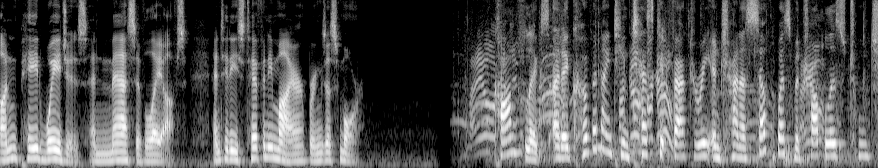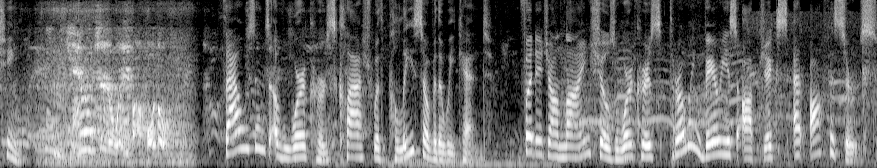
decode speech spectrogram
Unpaid wages and massive layoffs. NTD's Tiffany Meyer brings us more. Conflicts at a COVID 19 test kit factory in China's southwest metropolis, Chongqing. Thousands of workers clashed with police over the weekend. Footage online shows workers throwing various objects at officers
